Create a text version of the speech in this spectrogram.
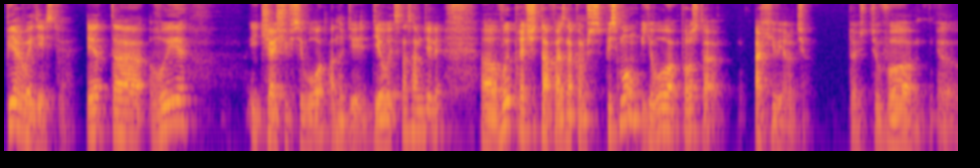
Первое действие – это вы, и чаще всего оно делается на самом деле, э, вы, прочитав и ознакомившись с письмом, его просто архивируете. То есть в э,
